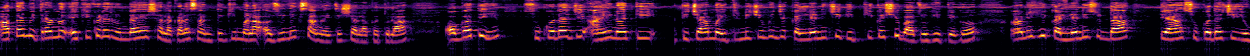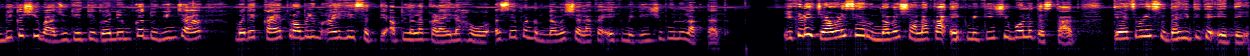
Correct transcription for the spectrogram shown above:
आता मित्रांनो एकीकडे वृंदा या शलाकाला सांगते की मला अजून एक सांगायचं शलाका तुला. अगं ती सुखदा जी आहे ना ती तिच्या मैत्रिणीची म्हणजे कल्याणीची इतकी कशी बाजू घेते ग? आणि ही कल्याणीसुद्धा त्या सुखदाची एवढी कशी बाजू घेते ग? नेमकं दोघींच्या मध्ये काय प्रॉब्लेम आहे हे सत्य आपल्याला कळायला हवं असे पण वृंदावन शलाका एकमेकींशी बोलू लागतात. इकडे ज्यावेळेस ह्या वृंदावन शालाका एकमेकींशी बोलत असतात त्याच वेळेस सुद्धा ही तिथे येते.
